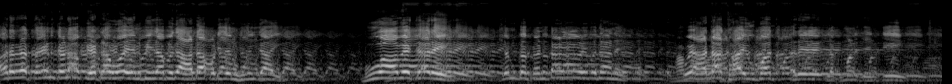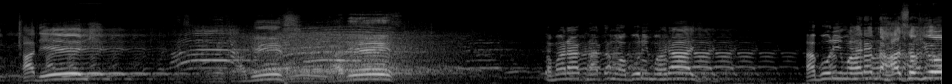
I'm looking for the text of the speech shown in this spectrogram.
અરે રે ત્રણ જણા બેઠા હોય અને બીજા બધા આડા પડી જાય ને હુઈ જાય. ભૂવા આવે ત્યારે. જેમ કે કંટાળા આવે બધાને. કોઈ આડા થાય ઊભા અરે લક્ષ્મણ જયંતિ. આદેશ. આદેશ આદેશ. તમારા ખાતામાં અગોરી મહારાજ. અગોરી મહારાજ હાસવજો.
